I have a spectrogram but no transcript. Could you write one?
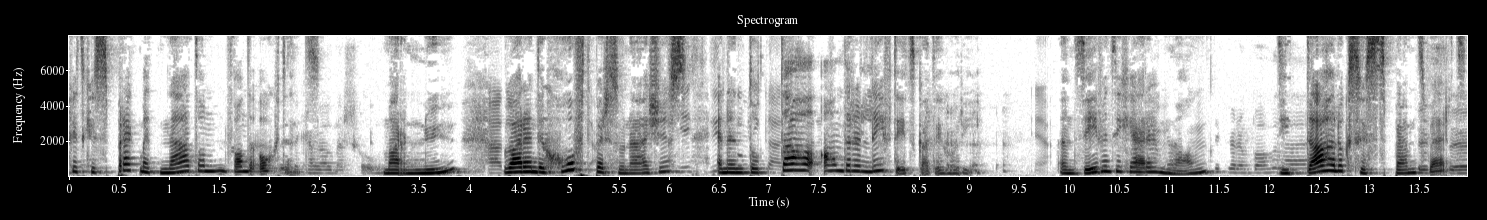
het gesprek met Nathan van de ochtend. Maar nu waren de hoofdpersonages in een totaal andere leeftijdscategorie. Een 70-jarige man die dagelijks gespamd werd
